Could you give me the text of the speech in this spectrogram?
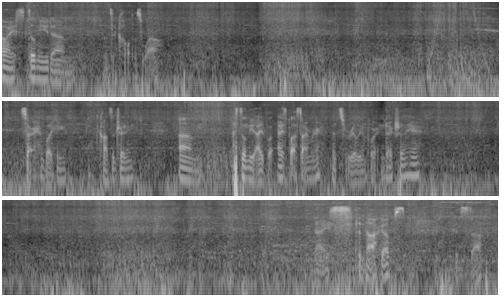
Oh, I still need, um, what's it called as well? Sorry, I'm blanking. Concentrating. Um, I still need Ice Blast armor. That's really important actually here. Nice. The knockups. Good stuff.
